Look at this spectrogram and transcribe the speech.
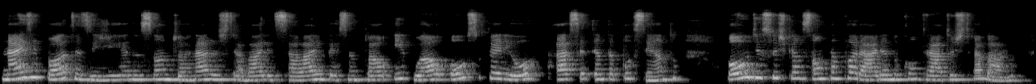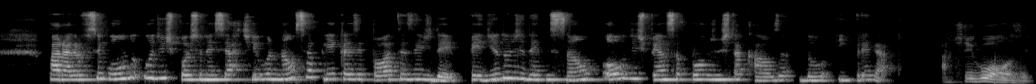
nas hipóteses de redução de jornada de trabalho de salário em percentual igual ou superior a 70%, ou de suspensão temporária do contrato de trabalho. Parágrafo 2 o disposto nesse artigo não se aplica às hipóteses de pedido de demissão ou dispensa por justa causa do empregado. Artigo 11.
